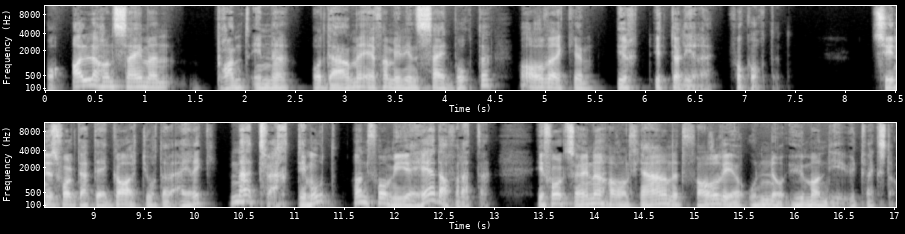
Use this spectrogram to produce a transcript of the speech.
og alle hans seigmenn brant inne, og dermed er familien seid borte og arverekken ytterligere forkortet. Synes folk dette er galt gjort av Eirik? Nei, tvert imot, han får mye heder for dette. I folks øyne har han fjernet farlige, onde og umandige utvekster.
